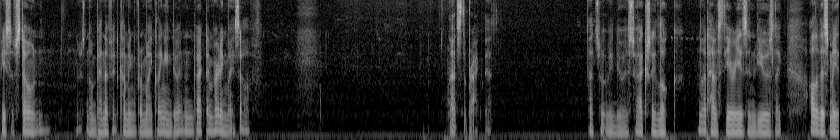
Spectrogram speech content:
piece of stone. There's no benefit coming from my clinging to it. In fact, I'm hurting myself. That's the practice. That's what we do, is to actually look, not have theories and views. Like, all of this may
